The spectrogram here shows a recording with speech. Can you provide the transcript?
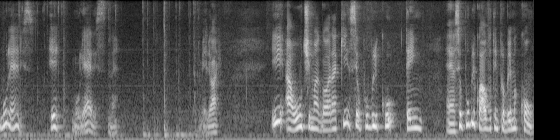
mulheres. E mulheres, né? Melhor. E a última agora aqui, seu público tem, é, seu público-alvo tem problema com.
